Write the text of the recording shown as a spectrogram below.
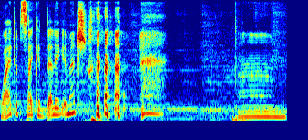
quite a psychedelic image. um,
